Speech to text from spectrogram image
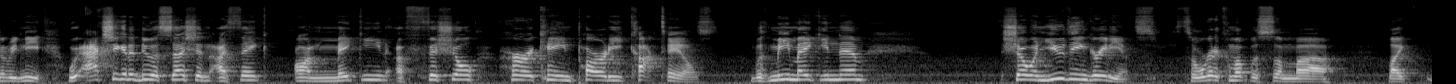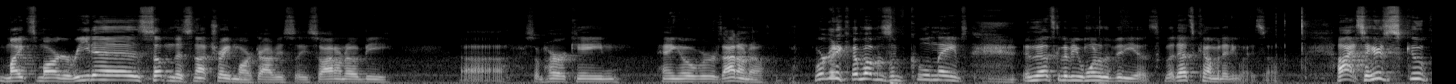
Going to be neat. We're actually going to do a session, I think, on making official hurricane party cocktails. With me making them, showing you the ingredients. So we're going to come up with some. Uh, like Mike's Margaritas, something that's not trademarked, obviously. So I don't know, it'd be uh, some hurricane hangovers. I don't know. We're going to come up with some cool names, and that's going to be one of the videos. But that's coming anyway. So, all right. So here's a scoop.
